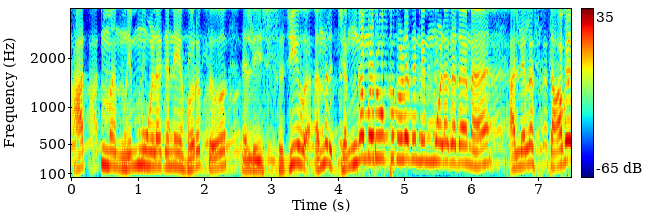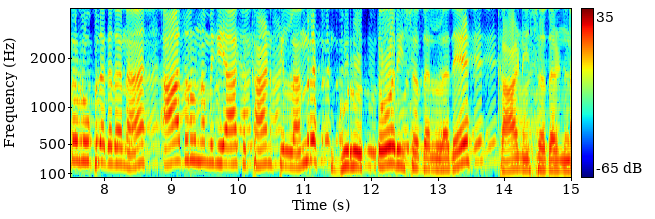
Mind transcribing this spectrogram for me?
ಆತ್ಮ ನಿಮ್ಮ ಒಳಗನೆ ಹೊರತು ಅಲ್ಲಿ ಸಜೀವ ಅಂದ್ರೆ ಜಂಗಮ ರೂಪದೊಳಗ ನಿಮ್ಮ ಒಳಗದಾನ ಅಲ್ಲೆಲ್ಲ ಸ್ಥಾವರ ರೂಪದಾಗದಾನ. ಆದರೂ ನಮಗೆ ಯಾಕೆ ಕಾಣ್ತಿಲ್ಲ ಅಂದ್ರೆ ಗುರು ತೋರಿಸದಲ್ಲದೆ ಕಾಣಿಸದಣ್ಣ.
